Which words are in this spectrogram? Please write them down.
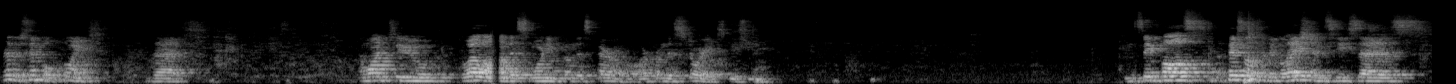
rather simple point that I want to dwell on this morning from this parable, or from this story, excuse me. In St. Paul's epistle to the Galatians, he says,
